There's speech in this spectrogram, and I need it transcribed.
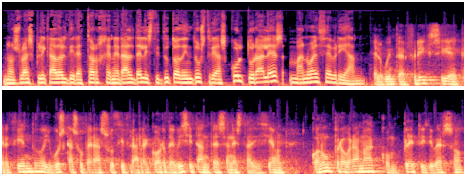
Nos lo ha explicado el director general del Instituto de Industrias Culturales, Manuel Cebrián. El Winter Freak sigue creciendo y busca superar su cifra récord de visitantes en esta edición, con un programa completo y diverso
